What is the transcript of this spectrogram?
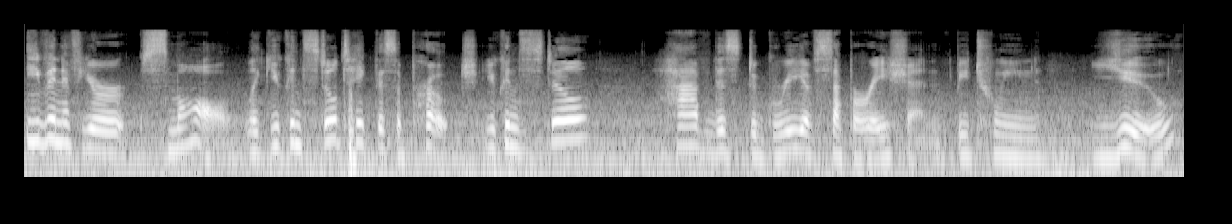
even if you're small, like you can still take this approach. You can still have this degree of separation between you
